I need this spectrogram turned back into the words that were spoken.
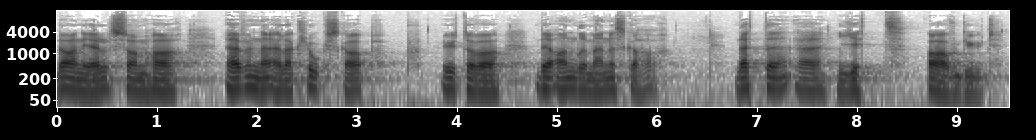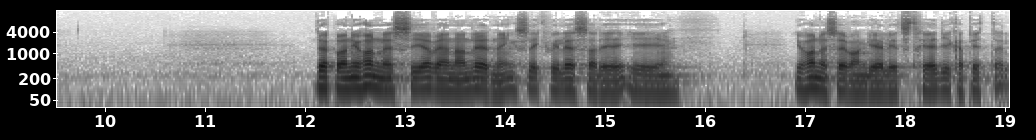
Daniel som har evne eller klokskap utover det andre mennesker har. Dette er gitt av Gud. Døperen Johannes sier ved en anledning, slik vi leser det i Johannesevangeliets tredje kapittel,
